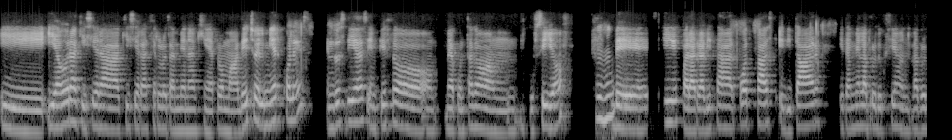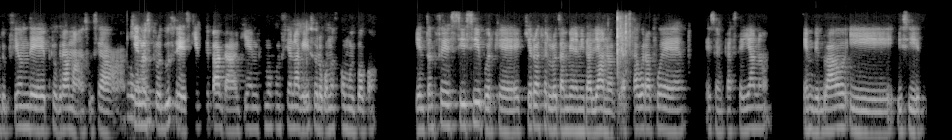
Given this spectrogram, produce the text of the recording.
Y, y, ahora quisiera, quisiera hacerlo también aquí en Roma. De hecho, el miércoles en dos días empiezo, me he apuntado a un cursillo de, para realizar podcast, editar y también la producción, la producción de programas, o sea, quién los produce, quién te paga, quién, cómo funciona, que eso lo conozco muy poco. Y entonces sí, sí, porque quiero hacerlo también en italiano, que hasta ahora fue eso en castellano, en Bilbao, y, y sí.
